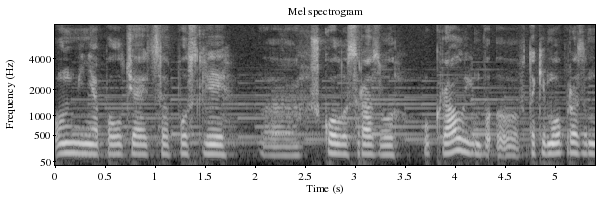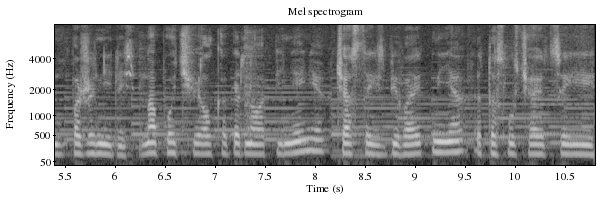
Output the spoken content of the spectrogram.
Он меня, получается, после э, школы сразу украл, и э, таким образом поженились. На почве алкогольного опьянения часто избивает меня. Это случается и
